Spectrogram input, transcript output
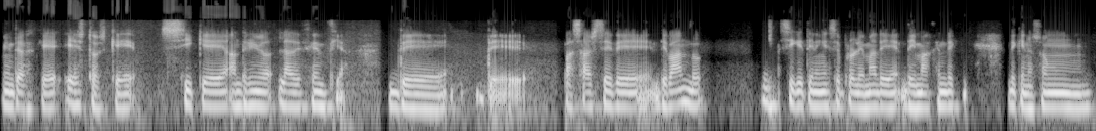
Mientras que estos que sí que han tenido la decencia de, de pasarse de, de bando, sí que tienen ese problema de, de imagen de, de que no son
